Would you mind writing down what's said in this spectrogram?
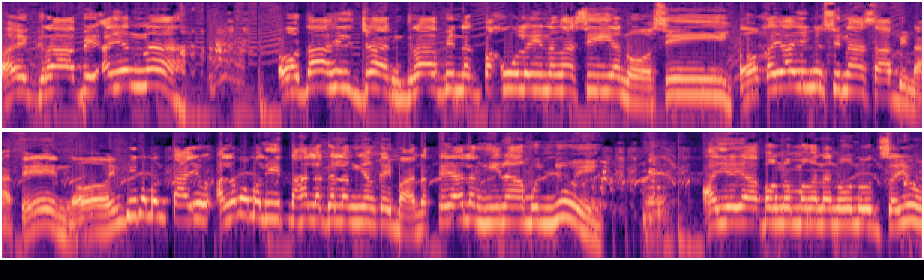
Ay, grabe. Ayan na. O dahil dyan, grabe nagpakulay na nga si ano, si O kaya yun yung sinasabi natin. O hindi naman tayo, alam mo maliit na halaga lang yan kay Banat, kaya lang hinamon nyo eh. Ayayabang ng mga nanonood sa iyo.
